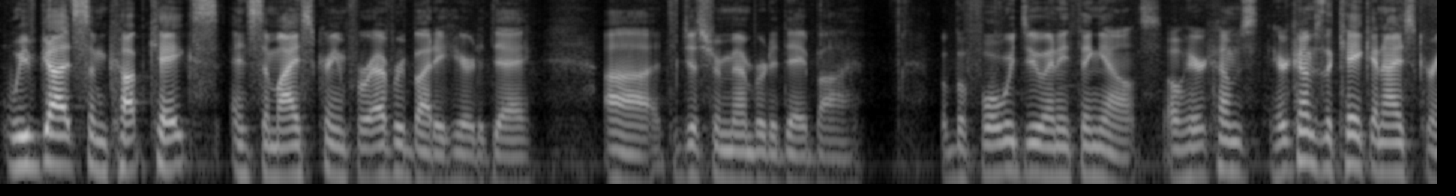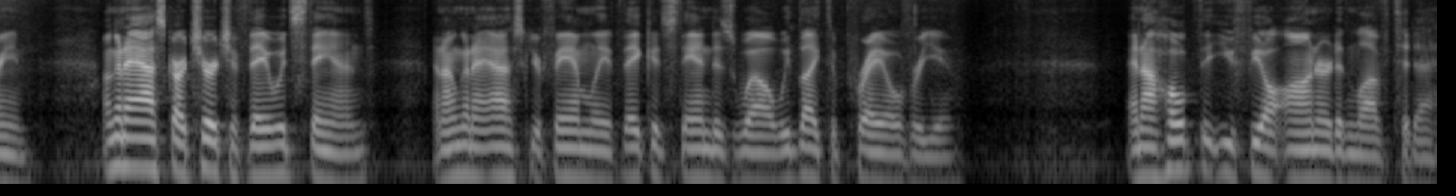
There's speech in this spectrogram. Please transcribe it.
we've got some cupcakes and some ice cream for everybody here today uh, to just remember today by. But before we do anything else, oh, here comes, here comes the cake and ice cream. I'm going to ask our church if they would stand, and I'm going to ask your family if they could stand as well. We'd like to pray over you. And I hope that you feel honored and loved today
